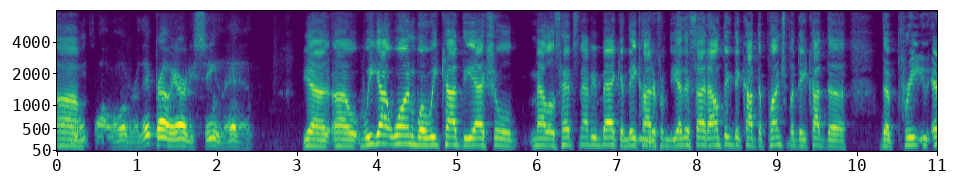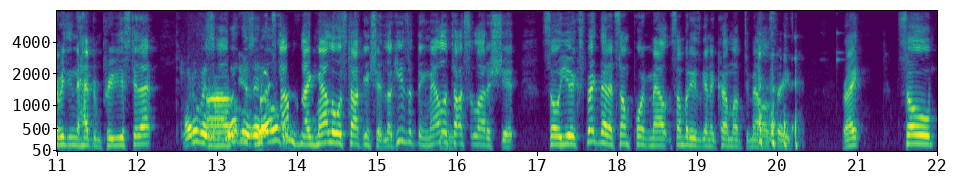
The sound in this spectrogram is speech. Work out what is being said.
Um, it's all over. They probably already seen that. Yeah, uh, we got one where we caught the actual Mallow's head snapping back, and they caught it from the other side. I don't think they caught the punch, but they caught the the pre everything that happened previous to that. What was Uh, what was it over? sounds like Mallow was talking shit. Look, here's the thing: Mallow Mhm. talks a lot of shit, so you expect that at some point, Mal- somebody's going to come up to Mallow's face, right? So,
